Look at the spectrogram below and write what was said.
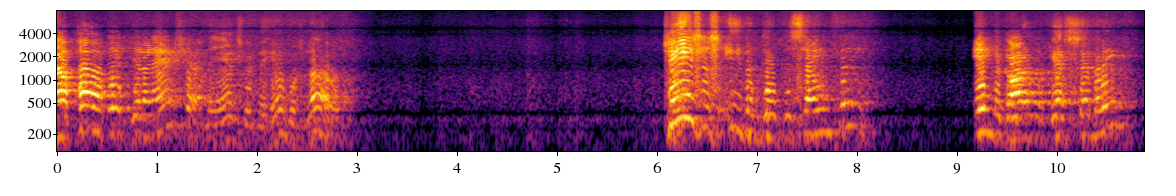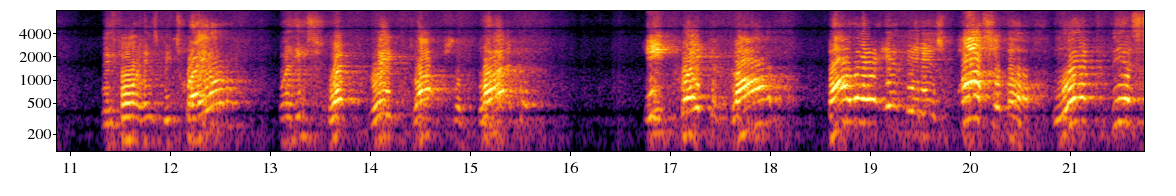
Now, Paul did get an answer, and the answer to him was no. Jesus even did the same thing. In the Garden of Gethsemane, before his betrayal, when he sweat great drops of blood, he prayed to God, Father, if it is possible, let this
